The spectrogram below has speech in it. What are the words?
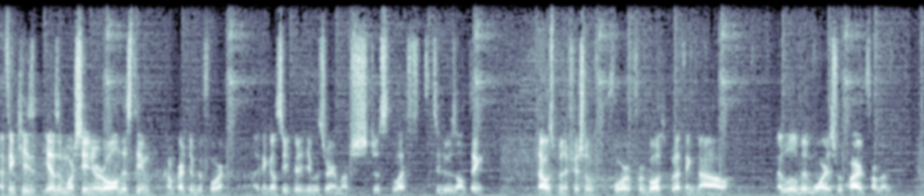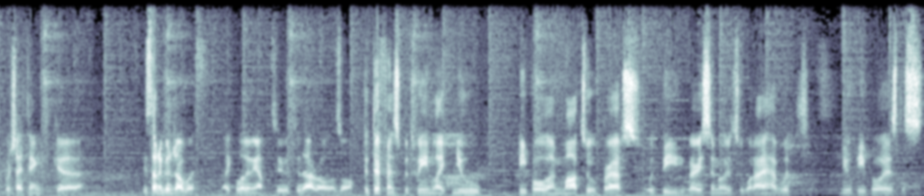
I think he's, he has a more senior role in this team compared to before. I think on Secret he was very much just left to do his own thing. That was beneficial for, for both, but I think now a little bit more is required from him, which I think uh, he's done a good job with, like living up to, to that role as well. The difference between like new people and Matu perhaps would be very similar to what I have with new people is this,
